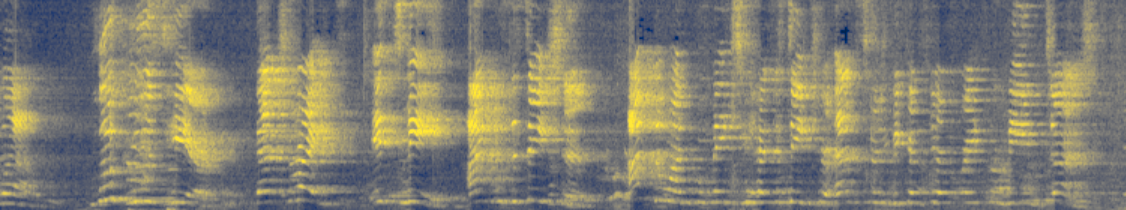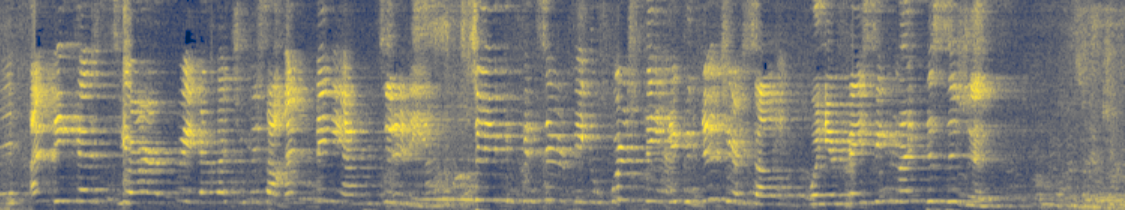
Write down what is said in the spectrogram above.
well. Look who's here. That's right. It's me. I'm hesitation. I'm the one who makes you hesitate your answers because you're afraid from being judged. And because you are afraid I'll let you miss out on many opportunities. So you can consider being the worst thing you can do to yourself when you're facing life decisions.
